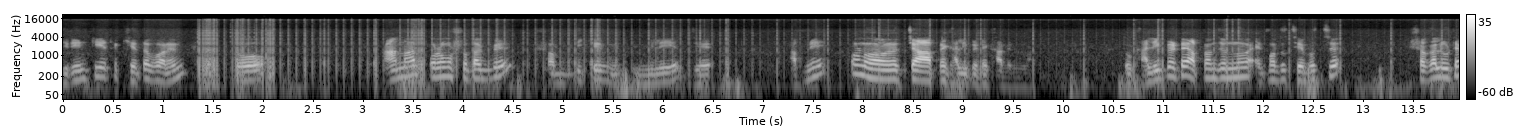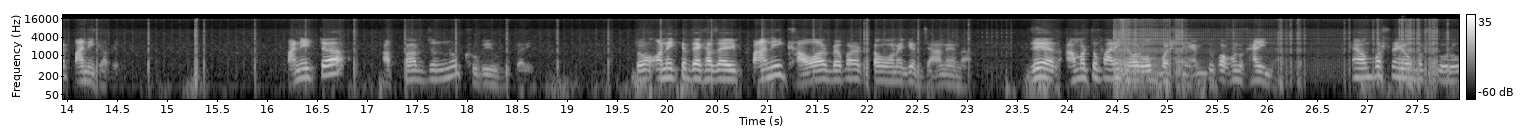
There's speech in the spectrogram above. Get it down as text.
গ্রিন টি এটা খেতে পারেন। তো আমার পরামর্শ থাকবে সব দিকে মিলিয়ে যে আপনি কোনো ধরনের চা আপনি খালি পেটে খাবেন না। তো খালি পেটে আপনার জন্য একমাত্র সেভ হচ্ছে সকালে উঠে পানি খাবেন। পানিটা আপনার জন্য খুবই উপকারী। তো অনেকে দেখা যায় পানি খাওয়ার ব্যাপারটাও অনেকে জানে না। যে আমার তো পানি খাওয়ার অভ্যাস নেই, আমি তো কখনো খাই না। হ্যাঁ অভ্যাস নেই, অভ্যাস করো।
